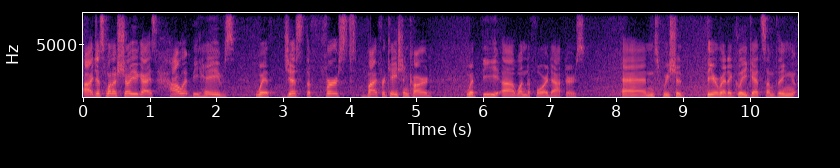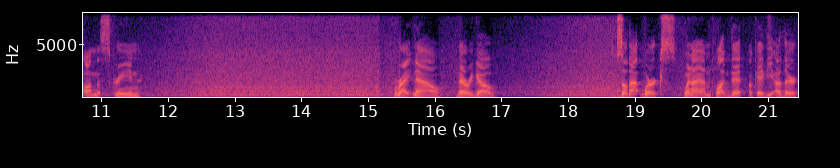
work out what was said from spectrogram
I just wanna show you guys how it behaves with just the first bifurcation card with the uh, 1 to 4 adapters. And we should theoretically get something on the screen right now. There we go. So that works when I unplugged it, okay, the other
